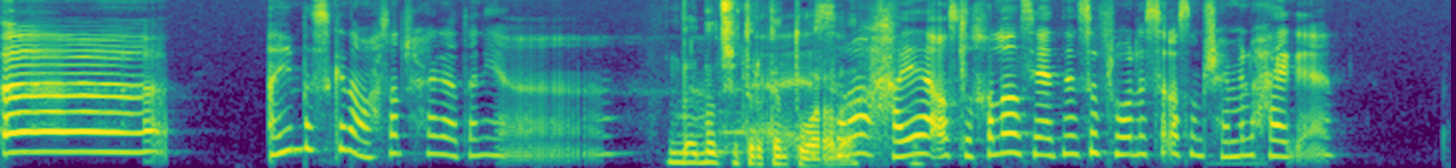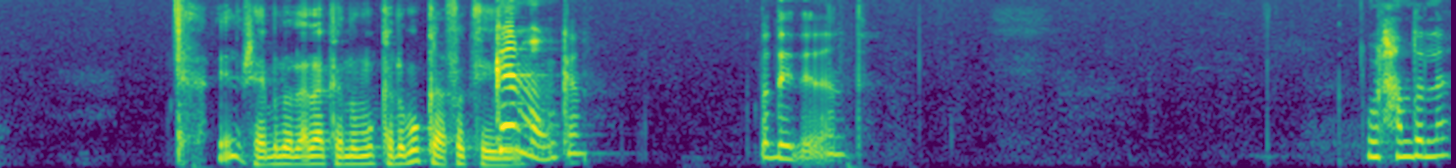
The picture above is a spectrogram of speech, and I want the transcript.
آه أيام بس كده ما حصلش حاجة تانية. الماتش أنتوا ركنتوا ورا بقى. الصراحه يا أصل خلاص يعني 2-0 هو لسه أصلا مش هيعملوا حاجة يعني. إيه مش هيعملوا لا لا كانوا ممكن كانوا ممكن على فكرة كان ممكن. But they didn't. والحمد لله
